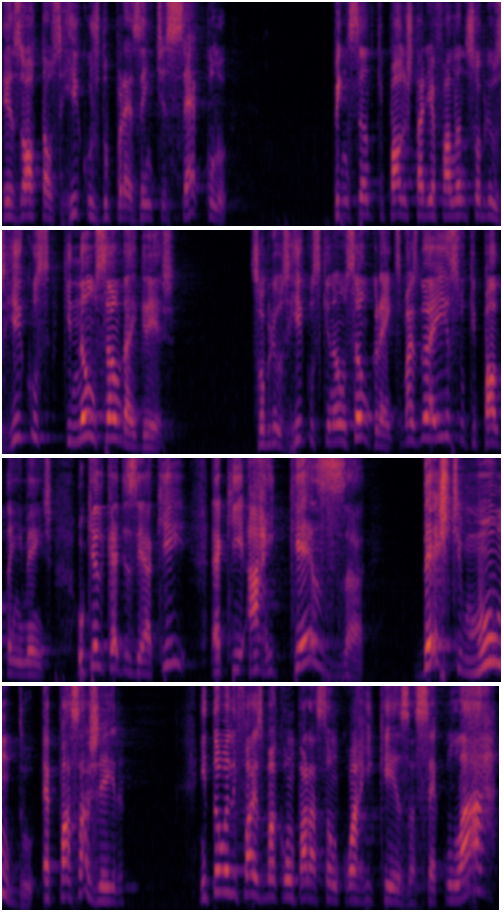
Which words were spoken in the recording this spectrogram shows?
exorta aos ricos do presente século, pensando que Paulo estaria falando sobre os ricos que não são da igreja, sobre os ricos que não são crentes. Mas não é isso que Paulo tem em mente. O que ele quer dizer aqui é que a riqueza deste mundo é passageira. Então ele faz uma comparação com a riqueza secular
